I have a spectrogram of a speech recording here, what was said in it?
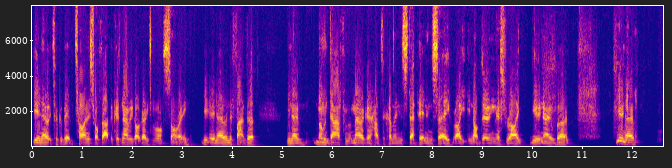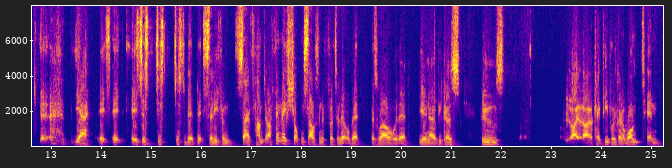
You know, it took a bit of tarnish off that because now we got to go. Oh, sorry. You know, and the fact that you know, mum and dad from America had to come in and step in and say, right, you're not doing this right. You know, but you know. Yeah, it's it, it's just, just just a bit bit silly from Southampton. I think they've shot themselves in the foot a little bit as well with it, you know, because who's like, like, okay, people are going to want him,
